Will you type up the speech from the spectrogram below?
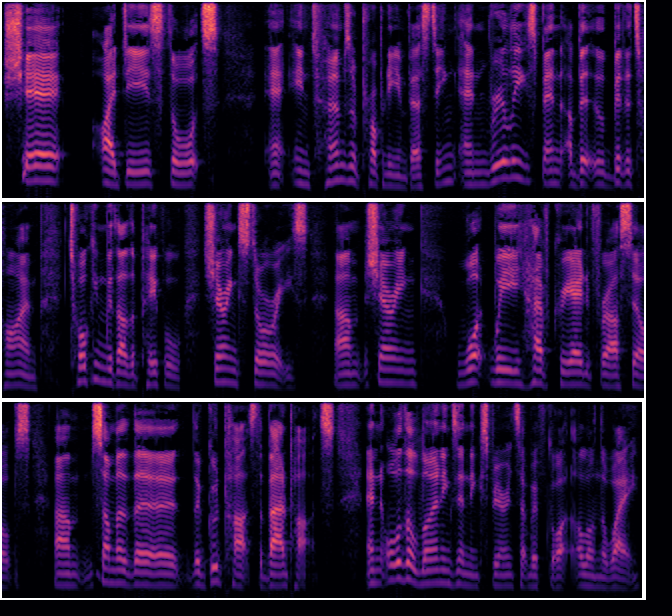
share ideas, thoughts in terms of property investing and really spend a bit, a bit of time talking with other people, sharing stories, um, sharing what we have created for ourselves, um, some of the, the good parts, the bad parts, and all the learnings and experience that we've got along the way.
